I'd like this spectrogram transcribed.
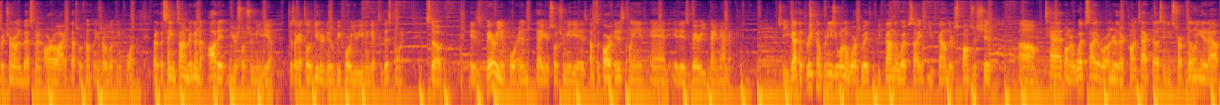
return on investment, ROI, that's what companies are looking for. But at the same time, they're gonna audit your social media, just like I told you to do before you even get to this point. So it is very important that your social media is up to par, it is clean, and it is very dynamic. So you got the three companies you wanna work with, you found their website, you found their sponsorship um, tab on our website or under their contact us and you start filling it out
